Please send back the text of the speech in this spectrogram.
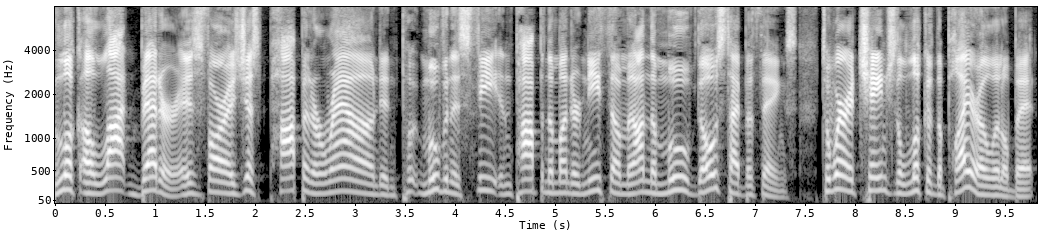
look a lot better as far as just popping around and put, moving his feet and popping them underneath him and on the move, those type of things, to where it changed the look of the player a little bit.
